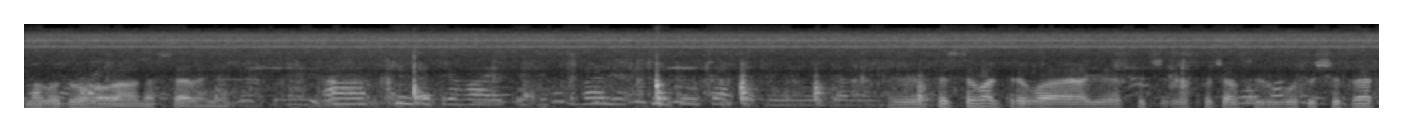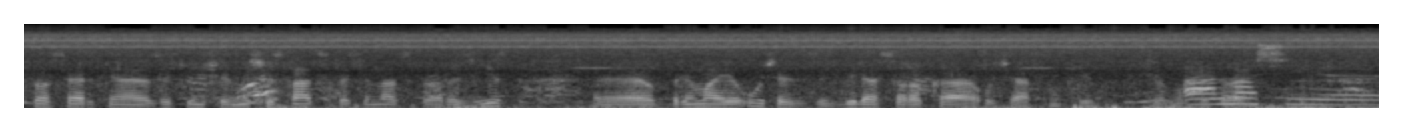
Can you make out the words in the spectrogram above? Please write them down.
молодого населення. А скільки триває цей фестиваль і скільки учасників ньому взяли? Е, Фестиваль триває, поч- розпочав свою роботу з 4 серпня, закінчуємо 16-17 роз'їзд. Е, Приймає участь біля 40 учасників в цьому А наші е,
